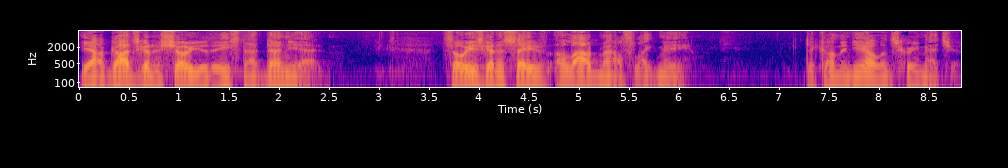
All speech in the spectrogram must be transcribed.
Yeah, God's going to show you that He's not done yet. So He's going to save a loudmouth like me to come and yell and scream at you.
